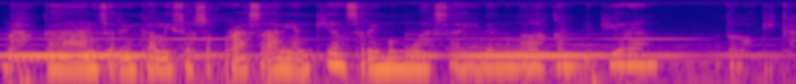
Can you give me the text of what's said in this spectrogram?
Bahkan sering kali sosok perasaan yang kian sering menguasai dan mengalahkan pikiran atau logika.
